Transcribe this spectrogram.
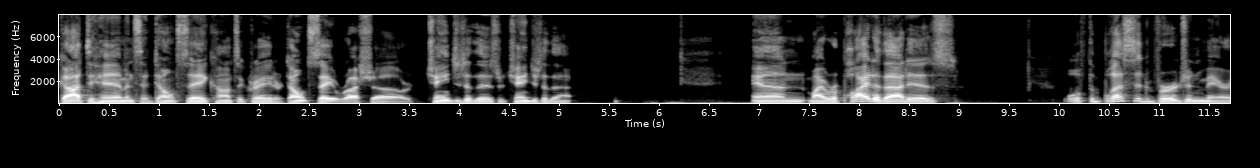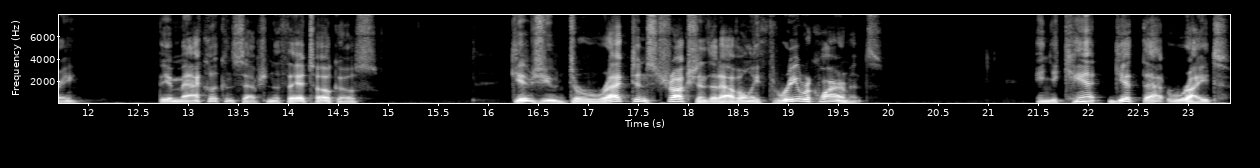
got to him and said, don't say consecrate or don't say Russia or change it to this or change it to that. And my reply to that is, well, if the Blessed Virgin Mary, the Immaculate Conception, the Theotokos, gives you direct instructions that have only three requirements, and you can't get that right,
